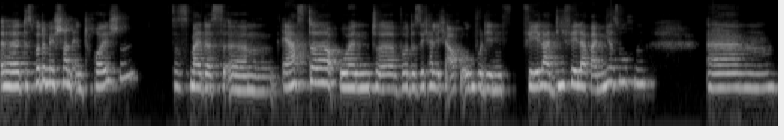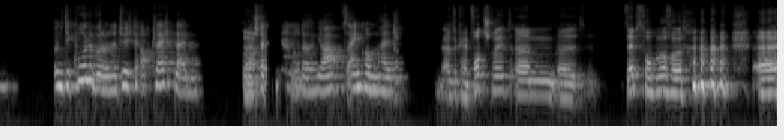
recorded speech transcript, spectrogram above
äh, das würde mich schon enttäuschen. Das ist mal das ähm, Erste und äh, würde sicherlich auch irgendwo den Fehler, die Fehler bei mir suchen. Ähm, und die Kohle würde natürlich auch gleich bleiben oder Ja. stagnieren oder ja, das Einkommen halt. Also kein Fortschritt, ähm, äh, Selbstvorwürfe. äh,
